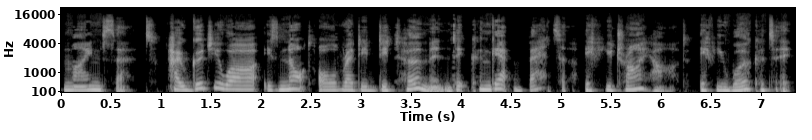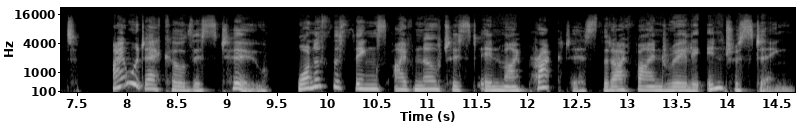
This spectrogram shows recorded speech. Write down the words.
mindset. How good you are is not already determined. It can get better if you try hard, if you work at it. I would echo this too. One of the things I've noticed in my practice that I find really interesting,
